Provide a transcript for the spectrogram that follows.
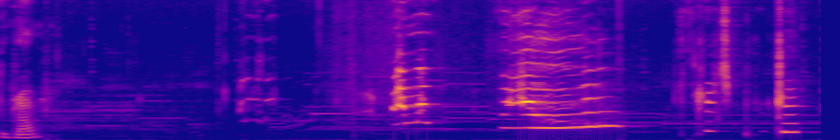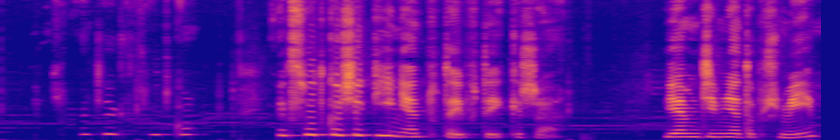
Dobra. Jak słodko. Jak słodko się ginie tutaj w tej grze. Wiem, dziwnie to brzmi.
